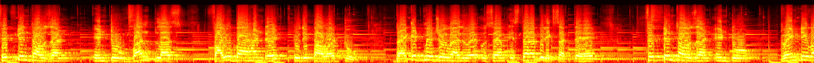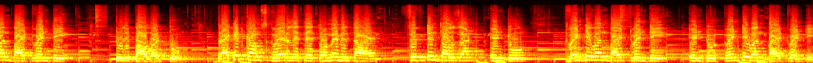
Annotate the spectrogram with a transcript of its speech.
fifteen thousand into one plus five by hundred to the power two bracket में जो वैल्यू है, उसे हम इस तरह भी लिख सकते हैं fifteen thousand into twenty one by twenty to the power two bracket का हम स्क्वायर लेते हैं तो हमें मिलता है fifteen thousand into twenty one by twenty into twenty one by twenty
